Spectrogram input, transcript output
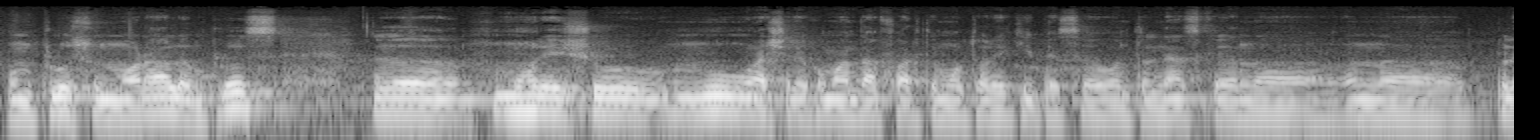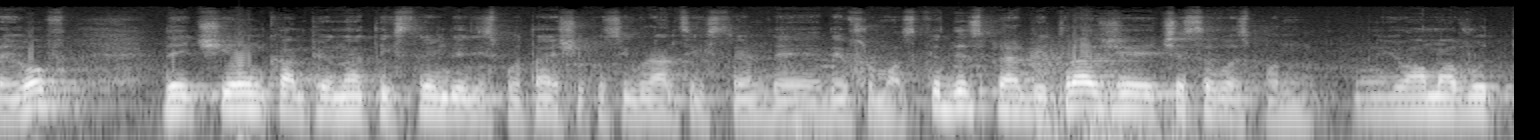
un plus, un moral în plus. Uh, Mureșul nu aș recomanda foarte multor echipe să o întâlnească în, în play-off, deci e un campionat extrem de disputat și cu siguranță extrem de, de frumos. Cât despre arbitraje, ce să vă spun? Eu am avut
